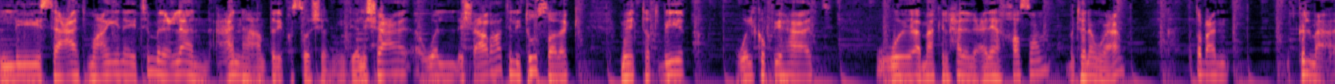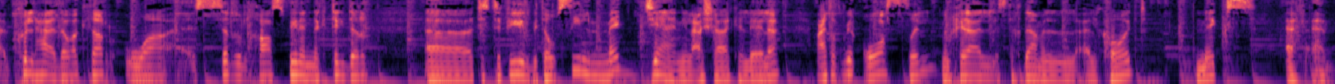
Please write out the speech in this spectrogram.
لساعات معينة يتم الإعلان عنها عن طريق ال social media. والإشعارات اللي توصلك من التطبيق والكوفيهات وأماكن الحل اللي عليها خصم متنوعة. طبعا كل مع كل هذا وأكثر والسر الخاص فينا إنك تقدر تستفيد بتوصيل مجاني لعشائك الليلة مع تطبيق وصل من خلال استخدام الكود Mix FM.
